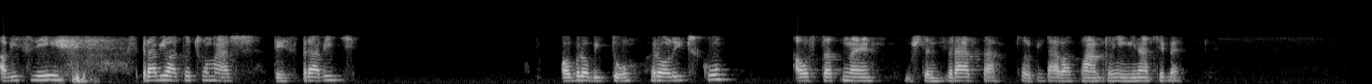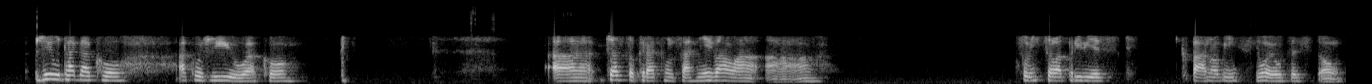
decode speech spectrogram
Aby si spravila to, čo máš ty spraviť, obrobiť tú roličku a ostatné už ten vzrasta, to dáva pán, to je na tebe žijú tak, ako, ako žijú, ako a častokrát som sa hnevala a som chcela priviesť k pánovi svojou cestou.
